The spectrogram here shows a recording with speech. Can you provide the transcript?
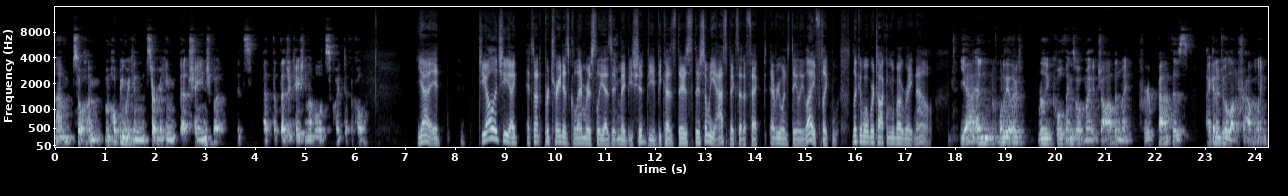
Um, so I'm, I'm hoping we can start making that change, but it's at the education level, it's quite difficult. Yeah, it geology I, it's not portrayed as glamorously as it maybe should be because there's there's so many aspects that affect everyone's daily life. Like look at what we're talking about right now. Yeah, and one of the other really cool things about my job and my career path is I get to do a lot of traveling.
